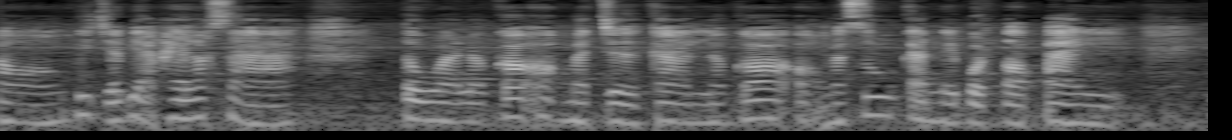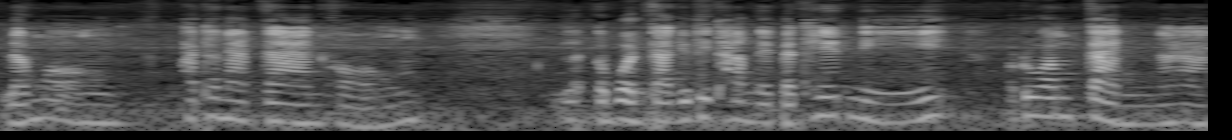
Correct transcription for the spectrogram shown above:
น้องๆ พี่เจี๊ยบอยากให้รักษาตัวแล้วก็ออกมาเจอกัน แล้วก็ออกมาสู้กันในบทต่อไป แล้วมองพัฒนาการของ กระบวนการยุติธรรมในประเทศนี้ร่วมกันนะคะ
